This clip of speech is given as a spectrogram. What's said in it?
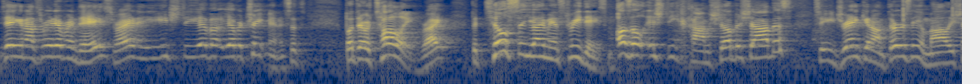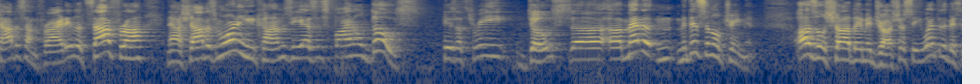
take it on three different days, right? And each day you have a, you have a treatment. It's a, but they're tully, right? But tilsa yoim means three days. Azal ishti chamsha b'Shabbos. So you drank it on Thursday, and Mali Shabbos on Friday. Let's safra. Now Shabbos morning he comes. He has his final dose. He has a three dose uh, uh, med- medicinal treatment. Azal Shabbe Midrasha. So he went to the base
